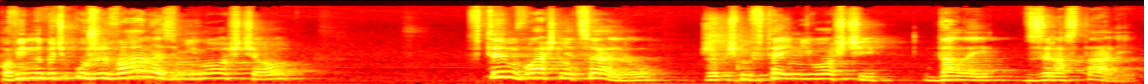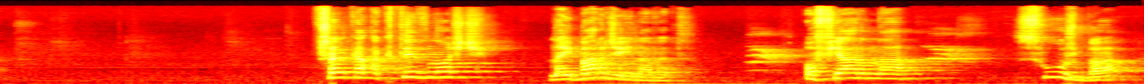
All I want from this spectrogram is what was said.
Powinny być używane z miłością w tym właśnie celu, żebyśmy w tej miłości dalej wzrastali. Wszelka aktywność, najbardziej nawet ofiarna służba,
